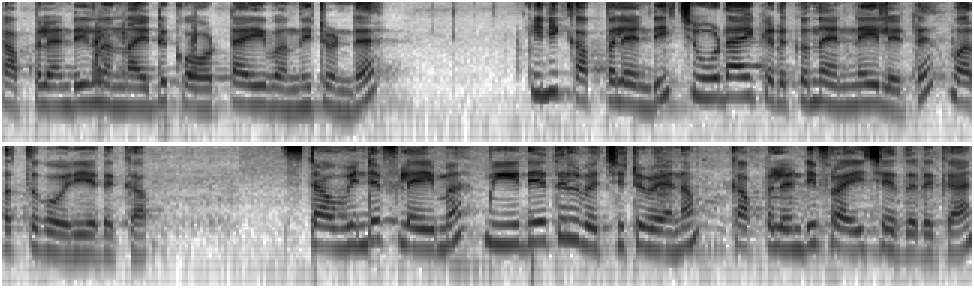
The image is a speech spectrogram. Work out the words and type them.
കപ്പലണ്ടിയിൽ നന്നായിട്ട് കോട്ടായി വന്നിട്ടുണ്ട്. ഇനി കപ്പലണ്ടി ചൂടായി കിടക്കുന്ന എണ്ണയിലിട്ട് വറുത്ത് കോരിയെടുക്കാം. സ്റ്റൗവിന്റെ ഫ്ലെയിം മീഡിയത്തിൽ വെച്ചിട്ട് വേണം കപ്പലണ്ടി ഫ്രൈ ചെയ്തെടുക്കാൻ.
